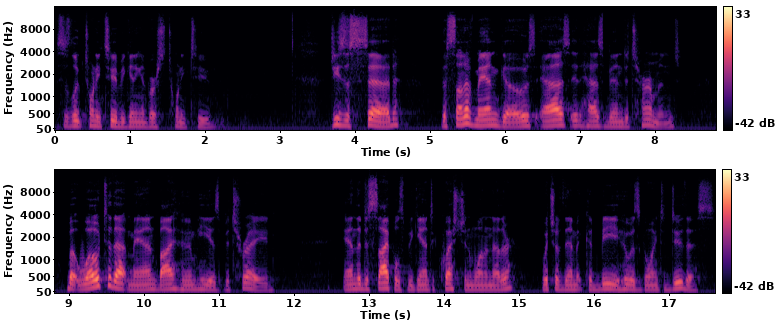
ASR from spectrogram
This is Luke 22, beginning in verse 22. Jesus said, The Son of Man goes as it has been determined, but woe to that man by whom he is betrayed. And the disciples began to question one another which of them it could be who was going to do this.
